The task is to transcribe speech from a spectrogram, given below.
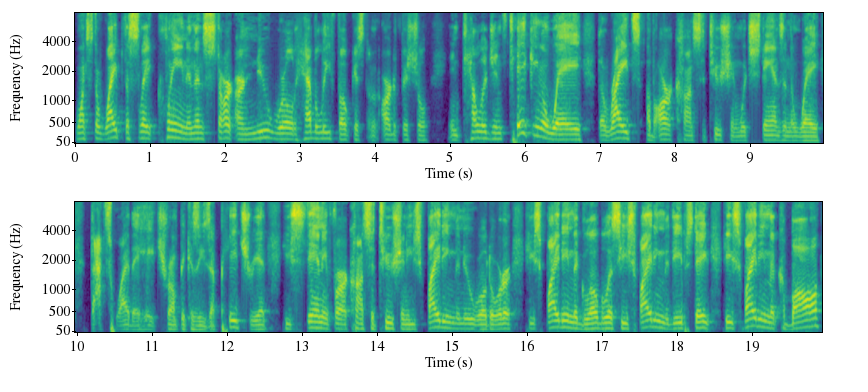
wants to wipe the slate clean and then start our new world heavily focused on artificial intelligence, taking away the rights of our Constitution, which stands in the way. That's why they hate Trump, because he's a patriot. He's standing for our Constitution. He's fighting the New World Order. He's fighting the globalists. He's fighting the deep state. He's fighting the cabal.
